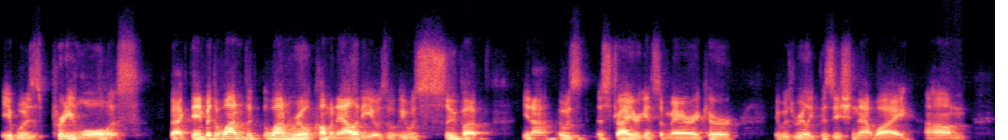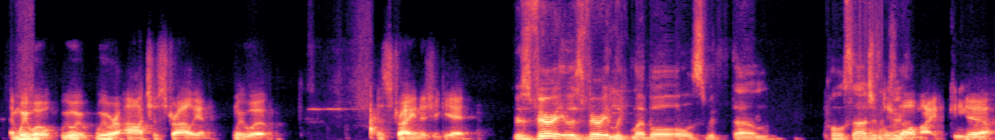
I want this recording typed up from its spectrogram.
it was pretty lawless back then. But the one the, the one real commonality was it was super. You know, it was Australia against America. It was really positioned that way. Um, and we were we were we were arch Australian. We were Australian as you get. It was very, it was very lick my balls with um, Paul Sargent, wasn't it? mate. Can you hear? Yeah.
